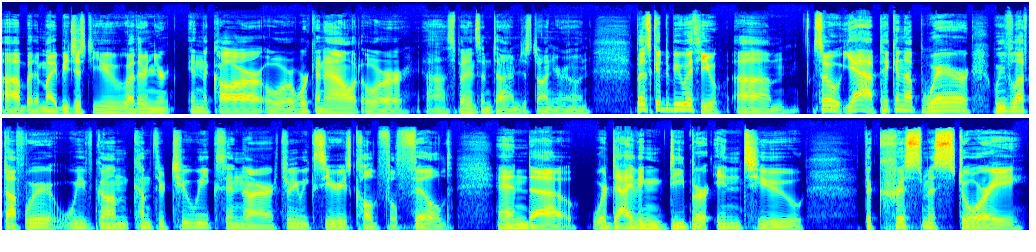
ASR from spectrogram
Uh, but it might be just you, whether you're in the car or working out or uh, spending some time just on your own. But it's good to be with you. Um, so yeah, picking up where we've left off, we're we've come come through two weeks in our three week series called Fulfilled, and uh, we're diving deeper into the Christmas story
